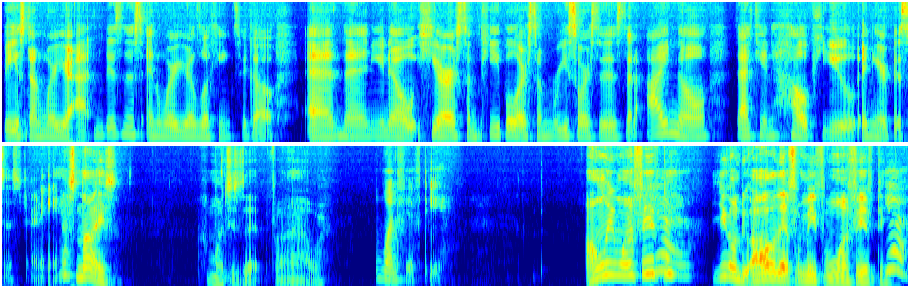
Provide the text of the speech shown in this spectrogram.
based on where you're at in business and where you're looking to go. And then, you know, here are some people or some resources that I know that can help you in your business journey. That's nice. How much is that for an hour? 150. Only 150? Yeah. You're going to do all of that for me for 150? Yeah.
